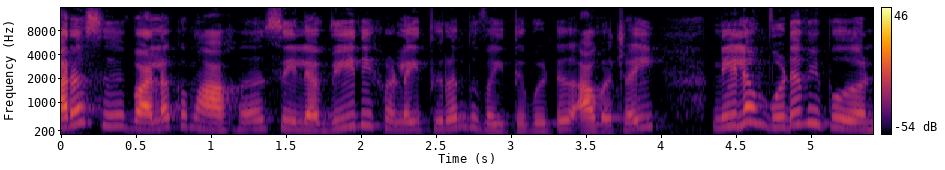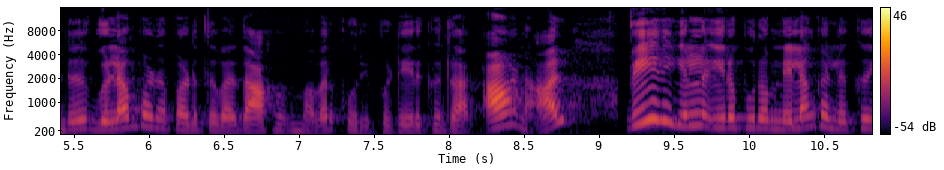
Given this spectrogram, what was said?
அரசு வழக்கமாக சில வீதிகளை திறந்து வைத்துவிட்டு அவற்றை நிலம் விடுவிப்பு என்று விளம்பரப்படுத்துவதாகவும் அவர் குறிப்பிட்டிருக்கின்றார். ஆனால் வீதியில் இருபுறம் நிலங்களுக்கு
